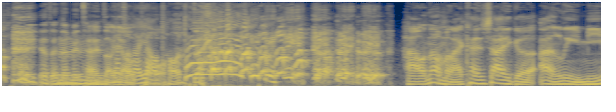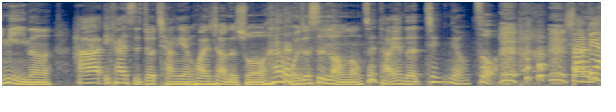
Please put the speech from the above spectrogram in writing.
要在那边才能找药头。嗯、找到药头。对。好，那我们来看下一个案例。米米呢，他一开始就强颜欢笑的说：“ 我就是龙龙最讨厌的金牛座。”杀掉。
